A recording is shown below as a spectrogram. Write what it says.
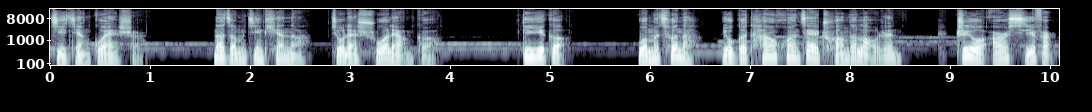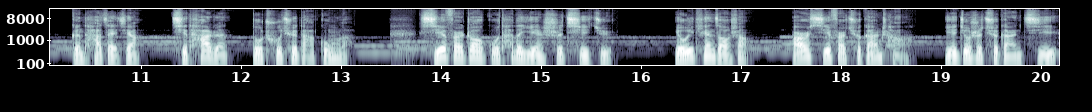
几件怪事儿。那咱们今天呢，就来说两个。第一个，我们村呢有个瘫痪在床的老人，只有儿媳妇跟他在家，其他人都出去打工了。媳妇儿照顾他的饮食起居。有一天早上，儿媳妇儿去赶场，也就是去赶集，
